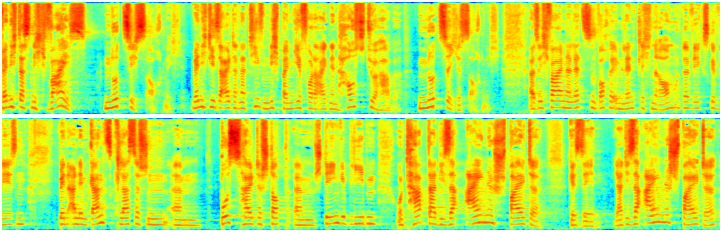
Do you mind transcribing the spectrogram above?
Wenn ich das nicht weiß, nutze ich es auch nicht. Wenn ich diese Alternativen nicht bei mir vor der eigenen Haustür habe, nutze ich es auch nicht. Also ich war in der letzten Woche im ländlichen Raum unterwegs gewesen, bin an dem ganz klassischen ähm, Bushaltestopp ähm, stehen geblieben und habe da diese eine Spalte gesehen. Ja, diese eine Spalte,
